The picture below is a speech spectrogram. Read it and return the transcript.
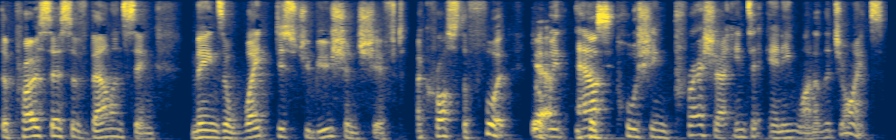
the process of balancing means a weight distribution shift across the foot, yeah, but without because, pushing pressure into any one of the joints.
